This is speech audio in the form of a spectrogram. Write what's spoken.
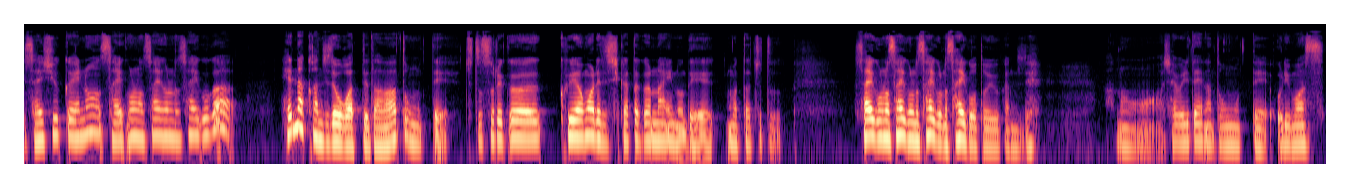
最終回の最後の最後の最後が変な感じで終わってたなと思って、ちょっとそれが悔やまれて仕方がないので、またちょっと最後の最後の最後の最後という感じで、あのー喋りたいなと思っております。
